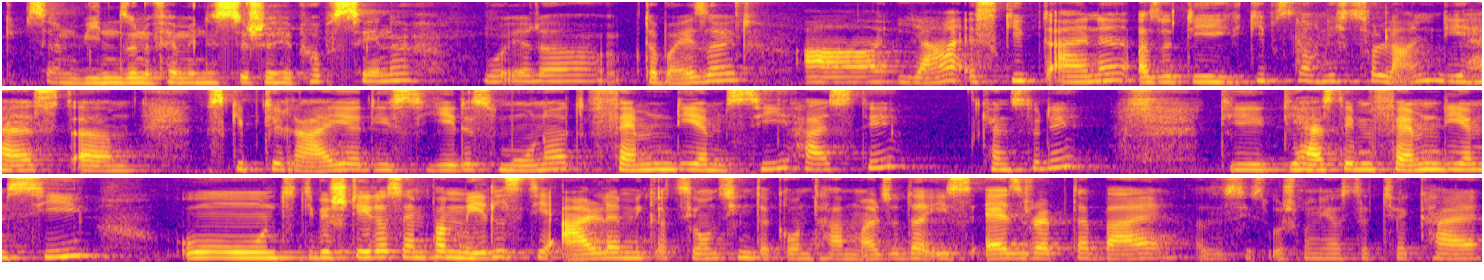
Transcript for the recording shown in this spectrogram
Gibt es in Wien so eine feministische Hip-Hop-Szene, wo ihr da dabei seid? Äh, ja, es gibt eine, also die gibt es noch nicht so lang, die heißt, ähm, es gibt die Reihe, die ist jedes Monat, FemDMC heißt die, kennst du die? Die, die heißt eben FemDMC und die besteht aus ein paar Mädels, die alle Migrationshintergrund haben. Also da ist Azrap dabei, also sie ist ursprünglich aus der Türkei.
